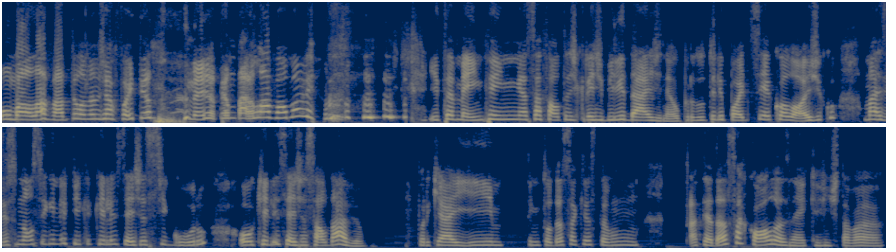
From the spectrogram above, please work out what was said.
o mal lavado pelo menos já foi, tent... né, já tentaram lavar uma vez. e também tem essa falta de credibilidade, né, o produto ele pode ser ecológico, mas isso não significa que ele seja seguro ou que ele seja saudável. Porque aí tem toda essa questão até das sacolas, né, que a gente tava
